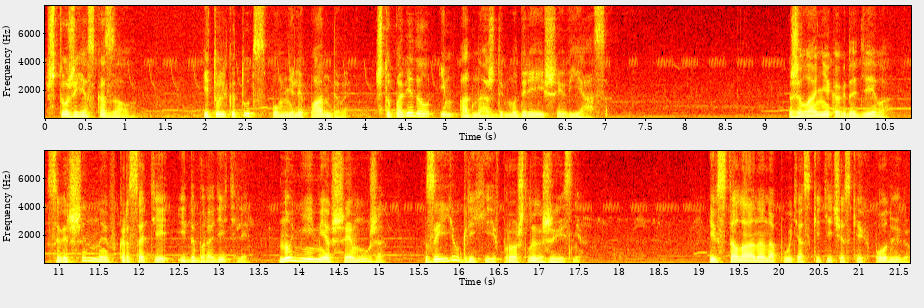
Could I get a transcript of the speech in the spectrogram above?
Что же я сказала?» И только тут вспомнили пандавы, что поведал им однажды мудрейший Вьяса. Жила некогда дева, совершенная в красоте и добродетели, но не имевшая мужа, за ее грехи в прошлых жизнях. И встала она на путь аскетических подвигов,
